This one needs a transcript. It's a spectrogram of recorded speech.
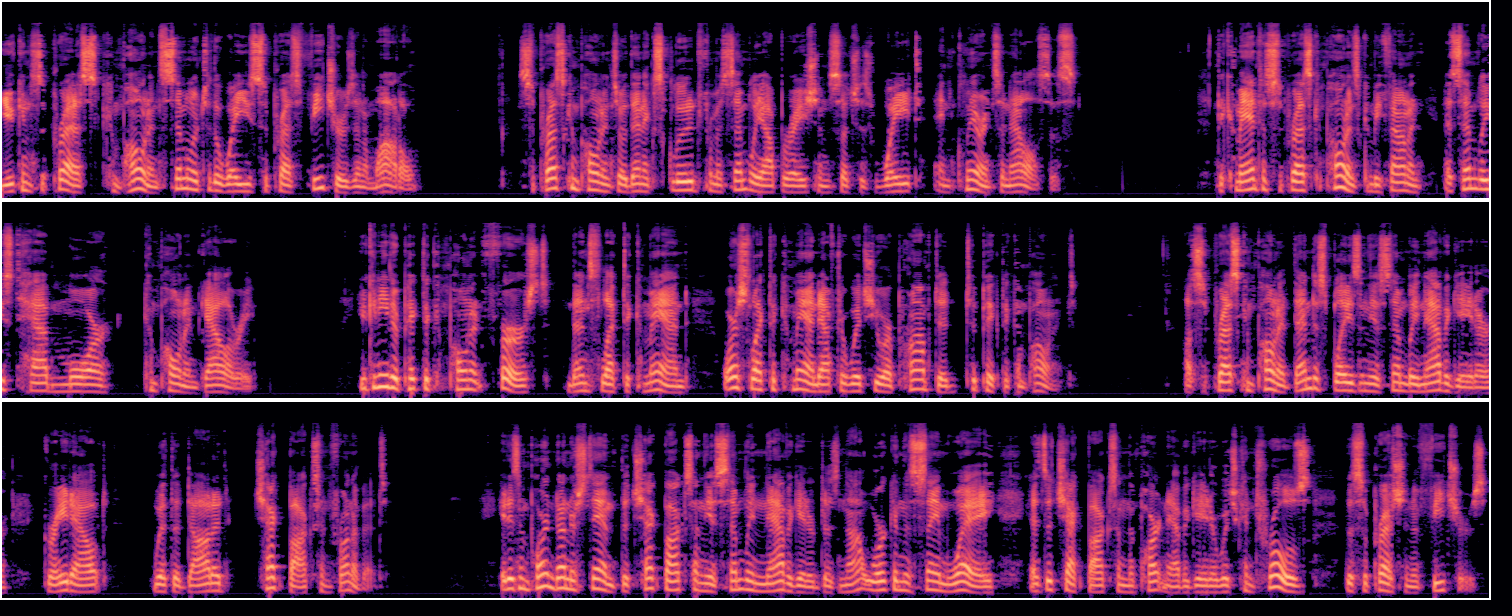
You can suppress components similar to the way you suppress features in a model. Suppressed components are then excluded from assembly operations such as weight and clearance analysis. The command to suppress components can be found in Assemblies tab More Component Gallery. You can either pick the component first, then select a command, or select a command after which you are prompted to pick the component. A suppressed component then displays in the Assembly Navigator grayed out with a dotted checkbox in front of it. It is important to understand that the checkbox on the Assembly Navigator does not work in the same way as the checkbox on the Part Navigator which controls the suppression of features.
